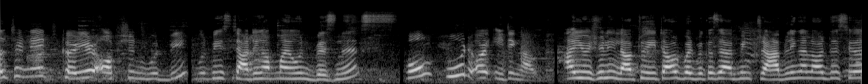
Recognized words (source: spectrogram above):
alternate career option would be Would be starting up my own business. home food or eating out. I usually love to eat out, but because I've been traveling a lot this year,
